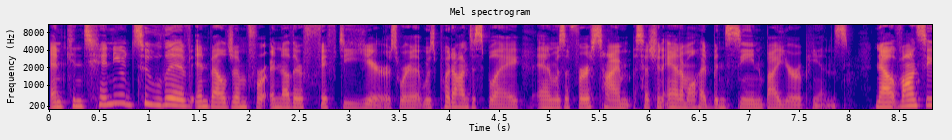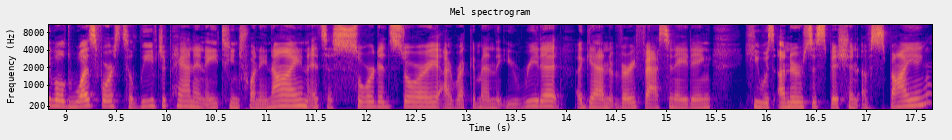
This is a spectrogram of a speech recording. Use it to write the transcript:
and continued to live in Belgium for another 50 years, where it was put on display and was the first time such an animal had been seen by Europeans. Now, von Siebold was forced to leave Japan in 1829. It's a sordid story. I recommend that you read it. Again, very fascinating. He was under suspicion of spying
